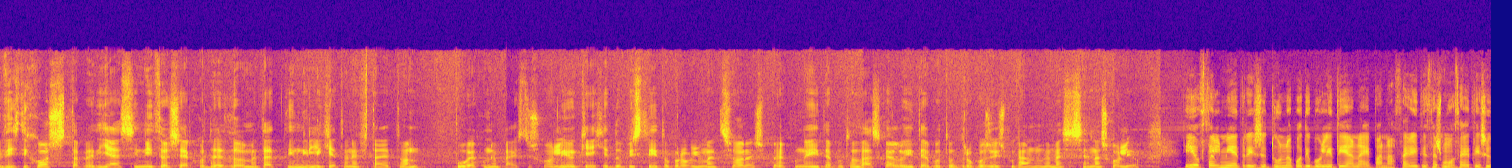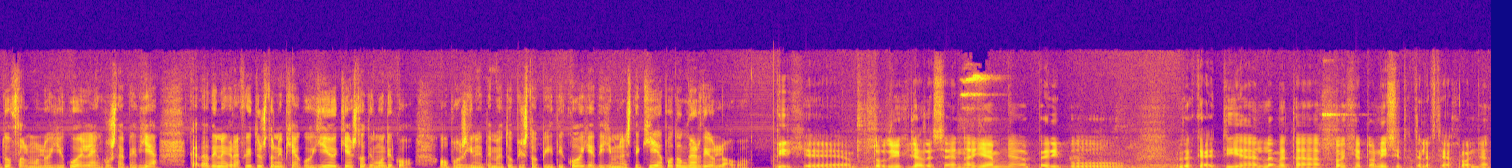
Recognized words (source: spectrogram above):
Δυστυχώς, τα παιδιά συνήθως έρχονται εδώ μετά την ηλικία των 7 ετών που έχουν πάει στο σχολείο και έχει εντοπιστεί το πρόβλημα της όρασης που έχουν είτε από τον δάσκαλο είτε από τον τρόπο ζωής που κάνουμε μέσα σε ένα σχολείο. Οι οφθαλμίατροι ζητούν από την πολιτεία να επαναφέρει τη θεσμοθέτηση του οφθαλμολογικού ελέγχου στα παιδιά κατά την εγγραφή τους στον Υπηαγωγείο και στο Δημοτικό, όπως γίνεται με το πιστοποιητικό για τη γυμναστική από τον καρδιολόγο. Υπήρχε το 2001 για μια περίπου δεκαετία, αλλά μετά αυτό έχει ατονίσει τα τελευταία χρόνια.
